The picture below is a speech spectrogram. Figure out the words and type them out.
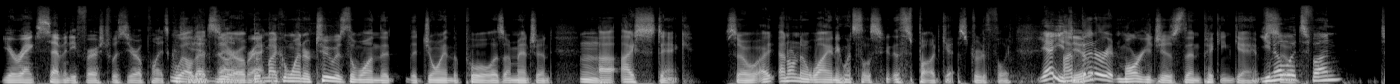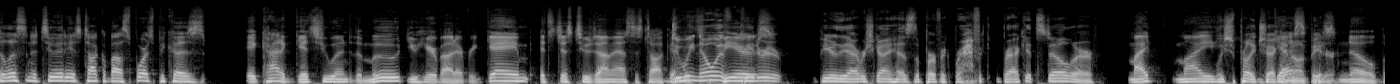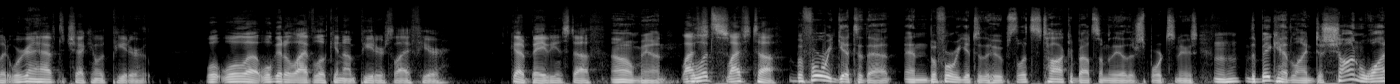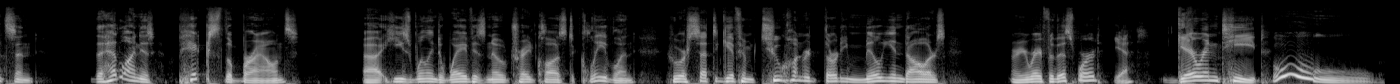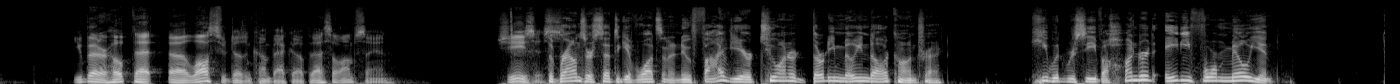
You're ranked 71st with zero points. Well, that's didn't fill out zero. But. Michael Weiner two is the one that that joined the pool, as I mentioned. Hmm. Uh, I stink. So I, I don't know why anyone's listening to this podcast. Truthfully, Yeah, you I'm do. better at mortgages than picking games. You know so- what's fun? To listen to two idiots talk about sports because it kind of gets you into the mood. You hear about every game. It's just two dumbasses talking. Do we know if beers. Peter Peter the Irish guy has the perfect bracket still, or My my we should probably check in on Peter? no, but we're gonna have to check in with Peter. We'll we'll uh, we'll get a live look in on Peter's life here. He's got a baby and stuff. Oh man, Life's, Well, let's life's tough. before we get to that, and before we get to the hoops, let's talk about some of the other sports news. Mm-hmm. The big headline: Deshaun Watson. The headline is picks the Browns. Uh, he's willing to waive his no trade clause to Cleveland, who are set to give him two hundred thirty million dollars. Are you ready for this word? Yes. Guaranteed. Ooh. You better hope that uh, lawsuit doesn't come back up. That's all I'm saying. Jesus. The Browns are set to give Watson a new five-year, two hundred thirty million dollar contract. He would receive one hundred eighty-four million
